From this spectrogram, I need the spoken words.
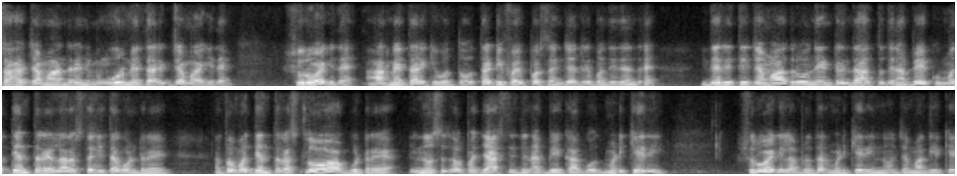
ಸಹ ಜಮಾ ಅಂದರೆ ನಿಮಗೆ ಮೂರನೇ ತಾರೀಕು ಜಮಾ ಆಗಿದೆ, ಶುರುವಾಗಿದೆ. ಆರನೇ ತಾರೀಕು ಇವತ್ತು. ತರ್ಟಿ ಫೈವ್ ಪರ್ಸೆಂಟ್ ಜನರಿಗೆ ಬಂದಿದೆ ಅಂದರೆ ಇದೇ ರೀತಿ ಜಮಾ ಆದರೂ ಒಂದು ಎಂಟರಿಂದ ಹತ್ತು ದಿನ ಬೇಕು. ಮಧ್ಯಂತರ ಎಲ್ಲರೂ ಸ್ಥಗಿತಗೊಂಡ್ರೆ ಅಥವಾ ಮಧ್ಯಂತರ ಸ್ಲೋ ಆಗ್ಬಿಟ್ರೆ ಇನ್ನೂ ಸ್ವಲ್ಪ ಜಾಸ್ತಿ ದಿನ ಬೇಕಾಗ್ಬೋದು. ಮಡಿಕೇರಿ ಶುರುವಾಗಿಲ್ಲ ಬ್ರದರ್ ಮಡಿಕೇರಿ ಇನ್ನೂ ಜಮಾ ಆಗಲಿಕ್ಕೆ.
